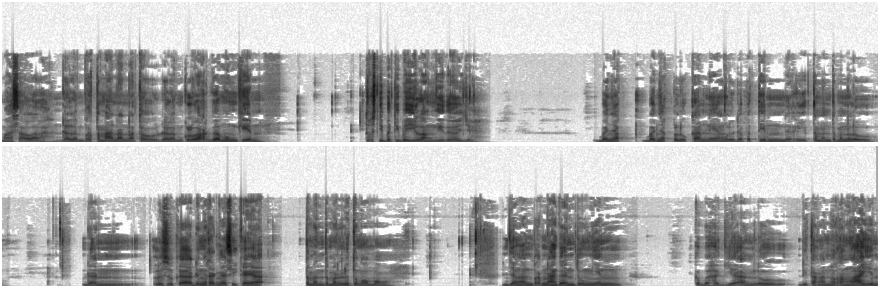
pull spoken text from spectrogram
masalah dalam pertemanan atau dalam keluarga mungkin. Terus tiba-tiba hilang gitu aja. Banyak banyak pelukan yang lo dapetin dari teman-teman lo dan lo suka denger gak sih kayak teman-teman lo tuh ngomong jangan pernah gantungin kebahagiaan lo di tangan orang lain.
